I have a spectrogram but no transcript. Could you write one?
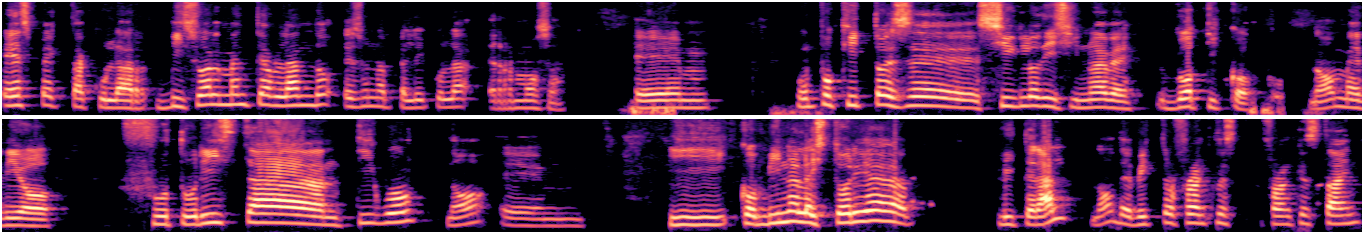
espectacular. Visualmente hablando, es una película hermosa. Em, un poquito ese siglo XIX gótico, ¿no? Medio futurista antiguo, ¿no? Em, y combina la historia literal, ¿no? De Victor Frankenstein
